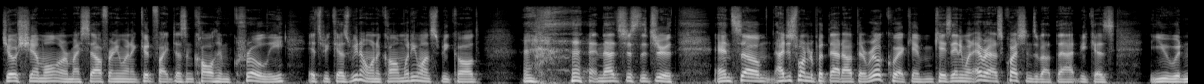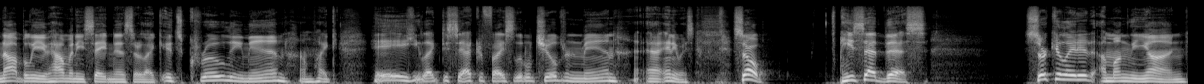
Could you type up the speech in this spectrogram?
Joe Schimmel or myself or anyone at Good Fight doesn't call him Crowley, it's because we don't want to call him what he wants to be called. and that's just the truth. And so I just wanted to put that out there real quick in case anyone ever has questions about that because you would not believe how many Satanists are like, it's Crowley, man. I'm like, hey, he liked to sacrifice little children, man. Uh, anyways, so he said this circulated among the young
